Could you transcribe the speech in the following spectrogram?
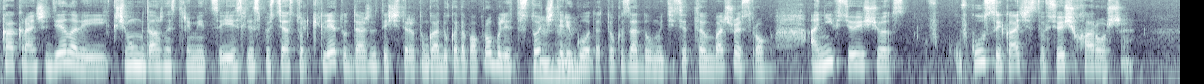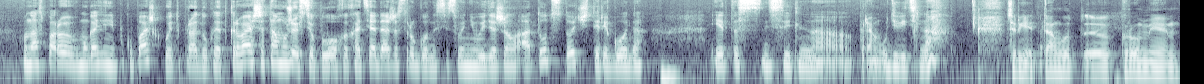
как раньше делали и к чему мы должны стремиться. Если спустя столько лет, вот даже в 2004 году, когда попробовали, 104 угу. года, только задумайтесь, это большой срок, они все еще, вкус и качество все еще хорошие. У нас порой в магазине покупаешь какой-то продукт, открываешь, а там уже все плохо, хотя даже срок годности свой не выдержал. А тут 104 года. И это действительно прям удивительно. Сергей, там вот э, кроме,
